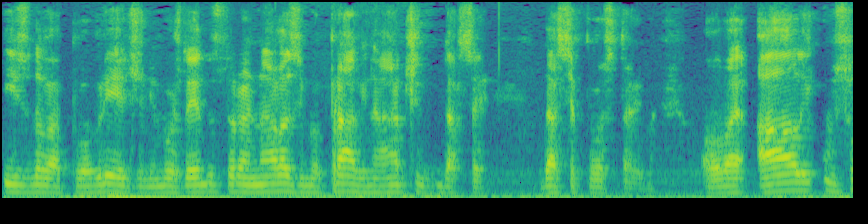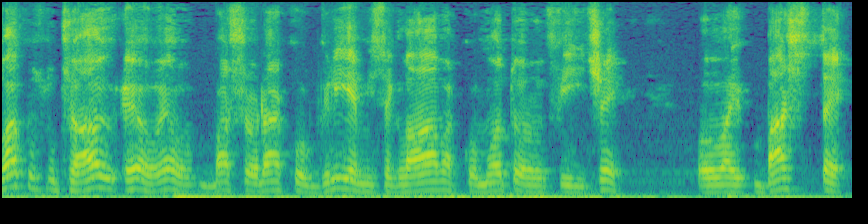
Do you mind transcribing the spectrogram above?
iznova povrijeđeni možda jednostavno nalazimo pravi način da se da se postavimo ovaj ali u svakom slučaju evo evo baš onako grije mi se glava ko motor od fiće ovaj baš ste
